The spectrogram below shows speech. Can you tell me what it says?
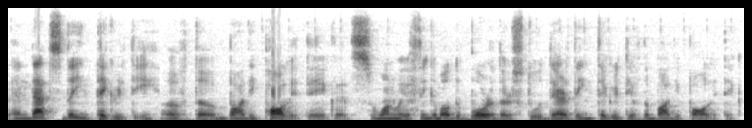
And that's the integrity of the body politic. That's one way of thinking about the borders too. They're the integrity of the body politic.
